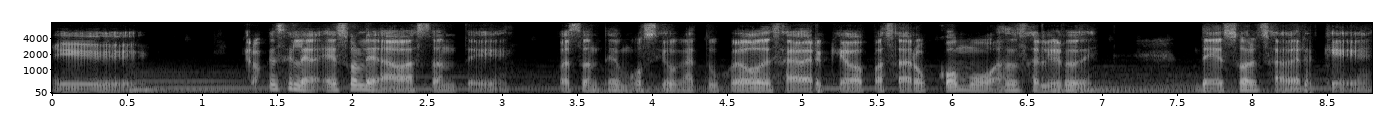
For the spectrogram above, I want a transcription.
Eh, creo que se le, eso le da bastante, bastante emoción a tu juego de saber qué va a pasar o cómo vas a salir de, de eso al saber que,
